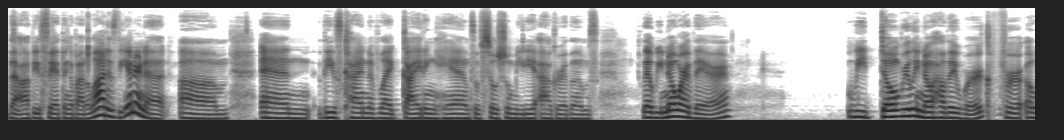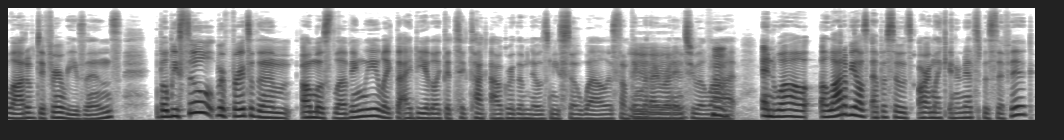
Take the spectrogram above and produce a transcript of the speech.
that obviously I think about a lot is the internet, um, and these kind of like guiding hands of social media algorithms that we know are there. We don't really know how they work for a lot of different reasons, but we still refer to them almost lovingly. Like the idea that like the TikTok algorithm knows me so well is something mm. that I run mm. into a hmm. lot. Hmm. And while a lot of y'all's episodes aren't like internet specific,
